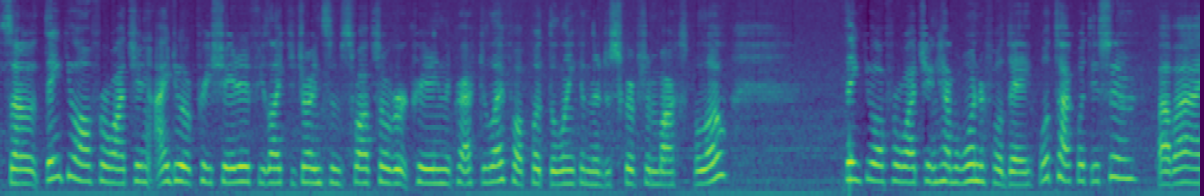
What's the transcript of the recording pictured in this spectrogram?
So thank you all for watching. I do appreciate it. If you'd like to join some swaps over at Creating the Crafty Life, I'll put the link in the description box below. Thank you all for watching. Have a wonderful day. We'll talk with you soon. Bye-bye.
